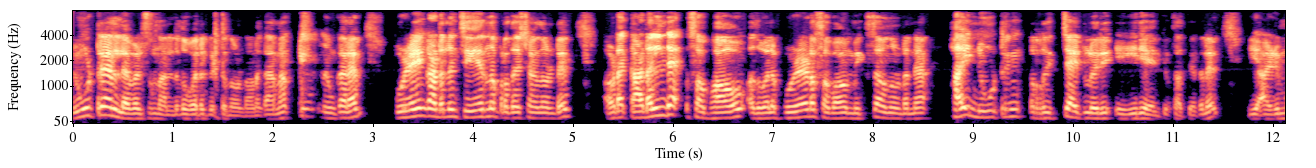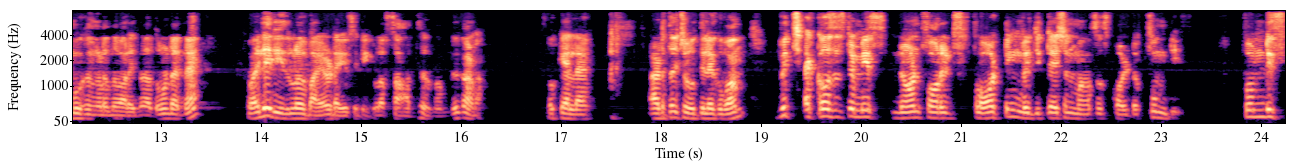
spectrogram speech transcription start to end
ന്യൂട്രിയൻ ലെവൽസ് നല്ലതുപോലെ കിട്ടുന്നതുകൊണ്ടാണ്. കാരണം നമുക്കറിയാം പുഴയും കടലും ചേരുന്ന പ്രദേശം ആയതുകൊണ്ട് അവിടെ കടലിന്റെ സ്വഭാവവും അതുപോലെ പുഴയുടെ സ്വഭാവം മിക്സ് ആവുന്നതുകൊണ്ട് തന്നെ ഹൈ ന്യൂട്രിയൻ റിച്ച് ആയിട്ടുള്ള ഒരു ഏരിയ ആയിരിക്കും സത്യത്തിൽ ഈ അഴിമുഖങ്ങൾ എന്ന് പറയുന്നത്. അതുകൊണ്ട് തന്നെ വലിയ രീതിയിലുള്ള ബയോഡൈവേഴ്സിറ്റിക്കുള്ള സാധ്യത നമുക്ക് കാണാം. ഓക്കെ അല്ലേ? അടുത്ത ചോദ്യത്തിലേക്ക് പോവാം. Which ecosystem is known for its floating vegetation masses called phumdi phumdis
